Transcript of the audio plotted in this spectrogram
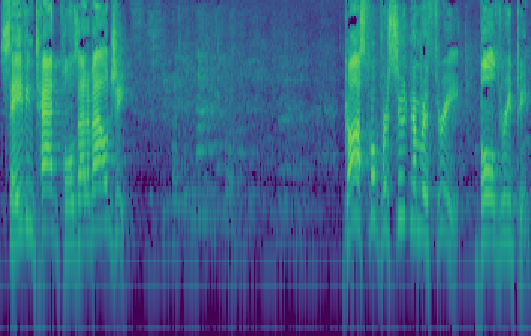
saving tadpoles out of algae. Gospel pursuit number three bold reaping.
